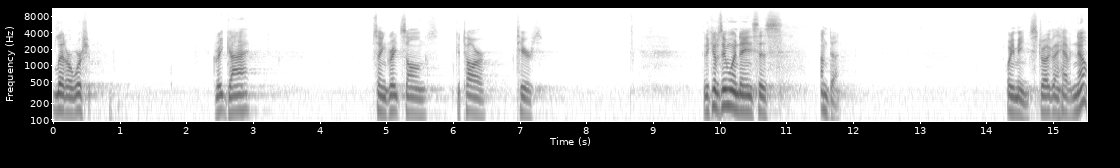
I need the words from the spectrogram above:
led our worship. Great guy, sang great songs, guitar, tears. And he comes in one day and he says, I'm done. What do you mean? Struggling? Have no,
